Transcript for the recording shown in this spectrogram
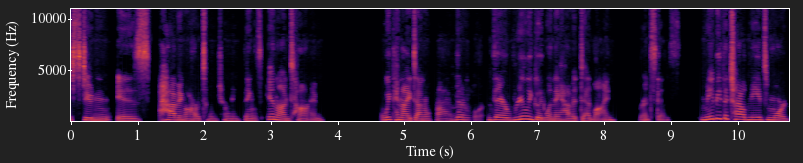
a student is having a hard time turning things in on time, we can identify they're, they're really good when they have a deadline, for instance. Maybe the child needs more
